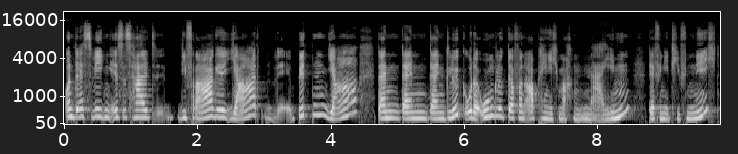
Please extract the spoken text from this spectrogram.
Und deswegen ist es halt die Frage, ja, bitten, ja, dein, dein, dein Glück oder Unglück davon abhängig machen, nein, definitiv nicht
